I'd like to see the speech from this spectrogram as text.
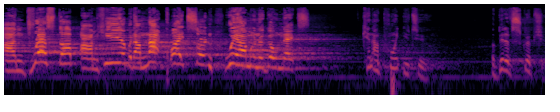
I'm dressed up, I'm here, but I'm not quite certain where I'm going to go next, can I point you to a bit of scripture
